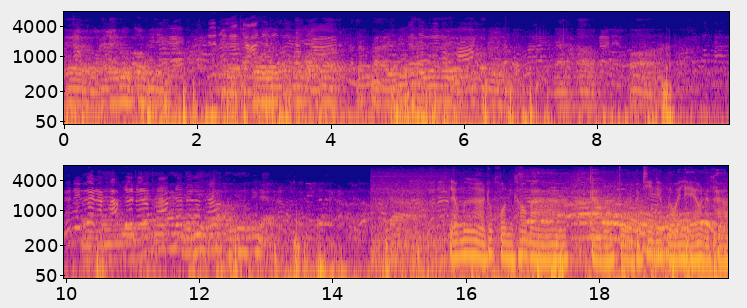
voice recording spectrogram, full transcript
เออไม่ได้รูปก็มีเออโทรมาบอกว่าจะถ่ายไม่ได้เลยก็มีนะเอาอ๋อเดินเรื่อยๆนะครับ เดินเรื่อยๆครับ เดินเรื่อยๆครับเอายืนนี่แหละได้ แล้วเมื่อทุกคนเข้ามากราบหลวงปู่เป็นที่เรียบร้อยแล้วนะครับ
